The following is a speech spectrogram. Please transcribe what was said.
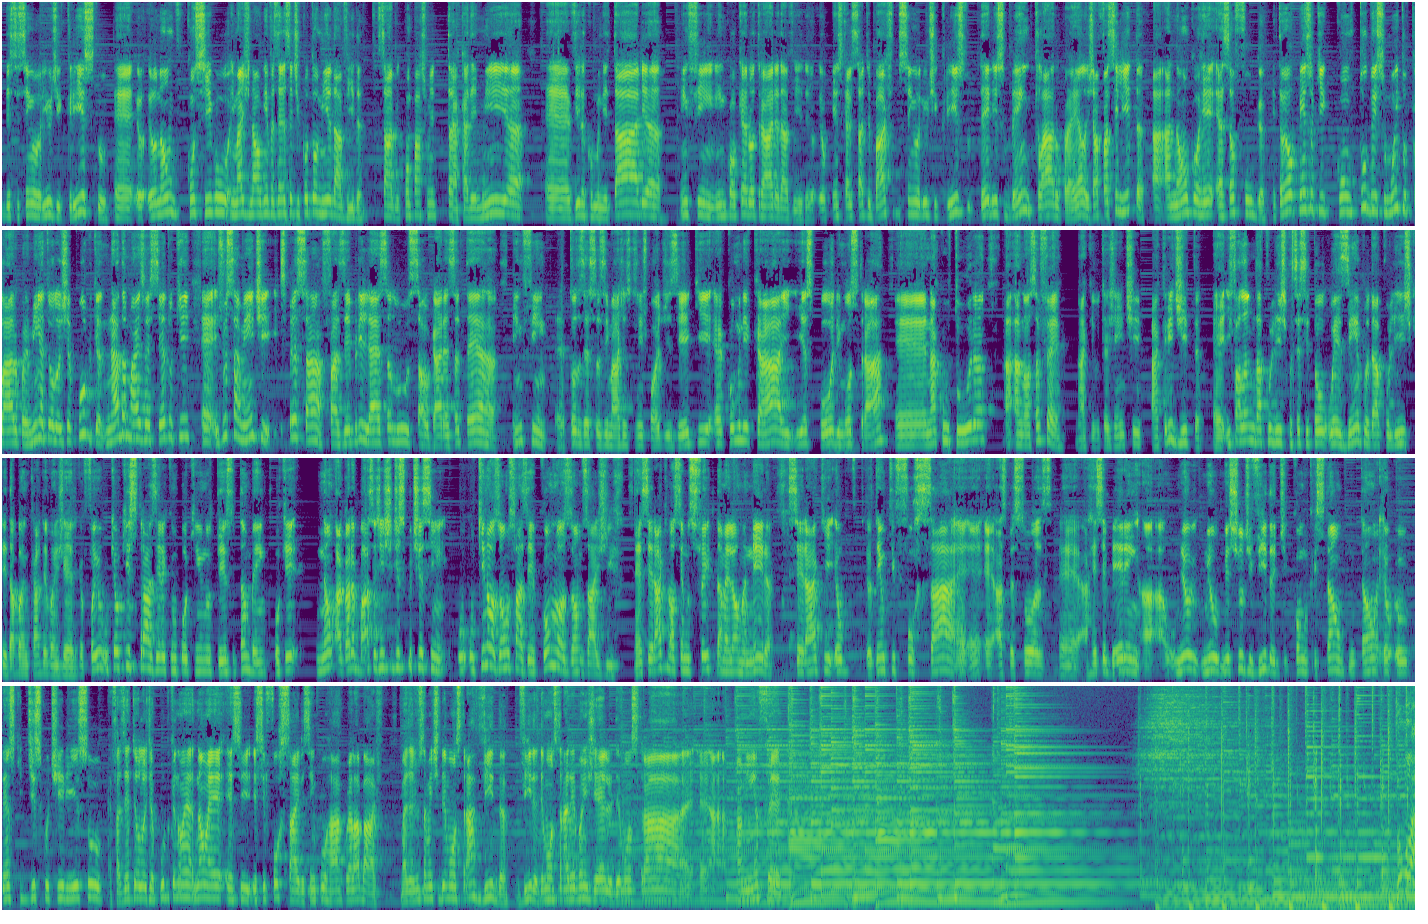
desse senhorio de Cristo, é, eu, eu, não consigo imaginar alguém fazendo essa dicotomia da vida, sabe? Compartimentar academia, é, vida comunitária, enfim, em qualquer outra área da vida. Eu, eu, penso que ela está debaixo do senhorio de Cristo, ter isso bem claro para ela já facilita a, a, não ocorrer essa fuga. Então eu penso que com tudo isso muito claro para mim, a teologia pública nada mais vai ser do que é, justamente expressar, fazer brilhar essa luz, salgar essa terra, enfim, é, todas essas imagens que a gente pode dizer que é comunicar e, e expor e mostrar é, na cultura a, a nossa fé naquilo que a gente acredita. É, e falando da política, você citou o exemplo da política e da bancada evangélica. Foi o que eu quis trazer aqui um pouquinho no texto também, porque não, agora basta a gente discutir assim, o, o que nós vamos fazer, como nós vamos agir. É, será que nós temos feito da melhor maneira? Será que eu eu tenho que forçar é, é, é, as pessoas é, a receberem a, a, o meu, meu, meu estilo de vida de, como cristão. Então, eu, eu penso que discutir isso, é, fazer teologia pública não é, não é esse, esse forçar, esse empurrar com ela abaixo mas é justamente demonstrar vida, vida, demonstrar evangelho, demonstrar é, a, a minha fé.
